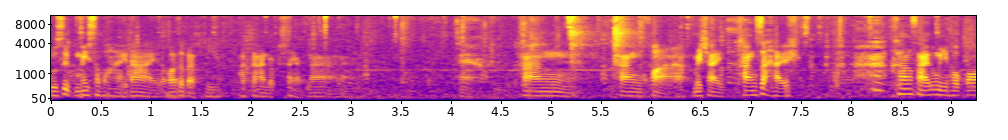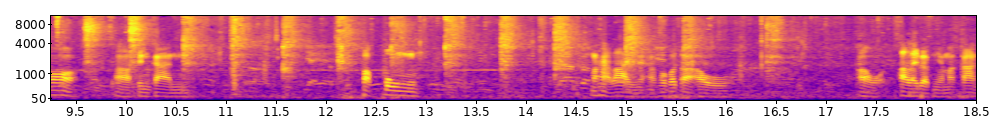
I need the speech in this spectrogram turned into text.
รู้สึกไม่สบายได้ แล้วก็จะแบบมีอาการแบบแสบหน้านะข้างข้างขวาไม่ใช่ข้างซ้าย ข้างซ้ายตรงนี้เขาก็อ่าเป็นการปรับปรุงมหาลัยนะครับเขาก็จะเอาเอาอะไรแบบเนี้ยมากั้น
